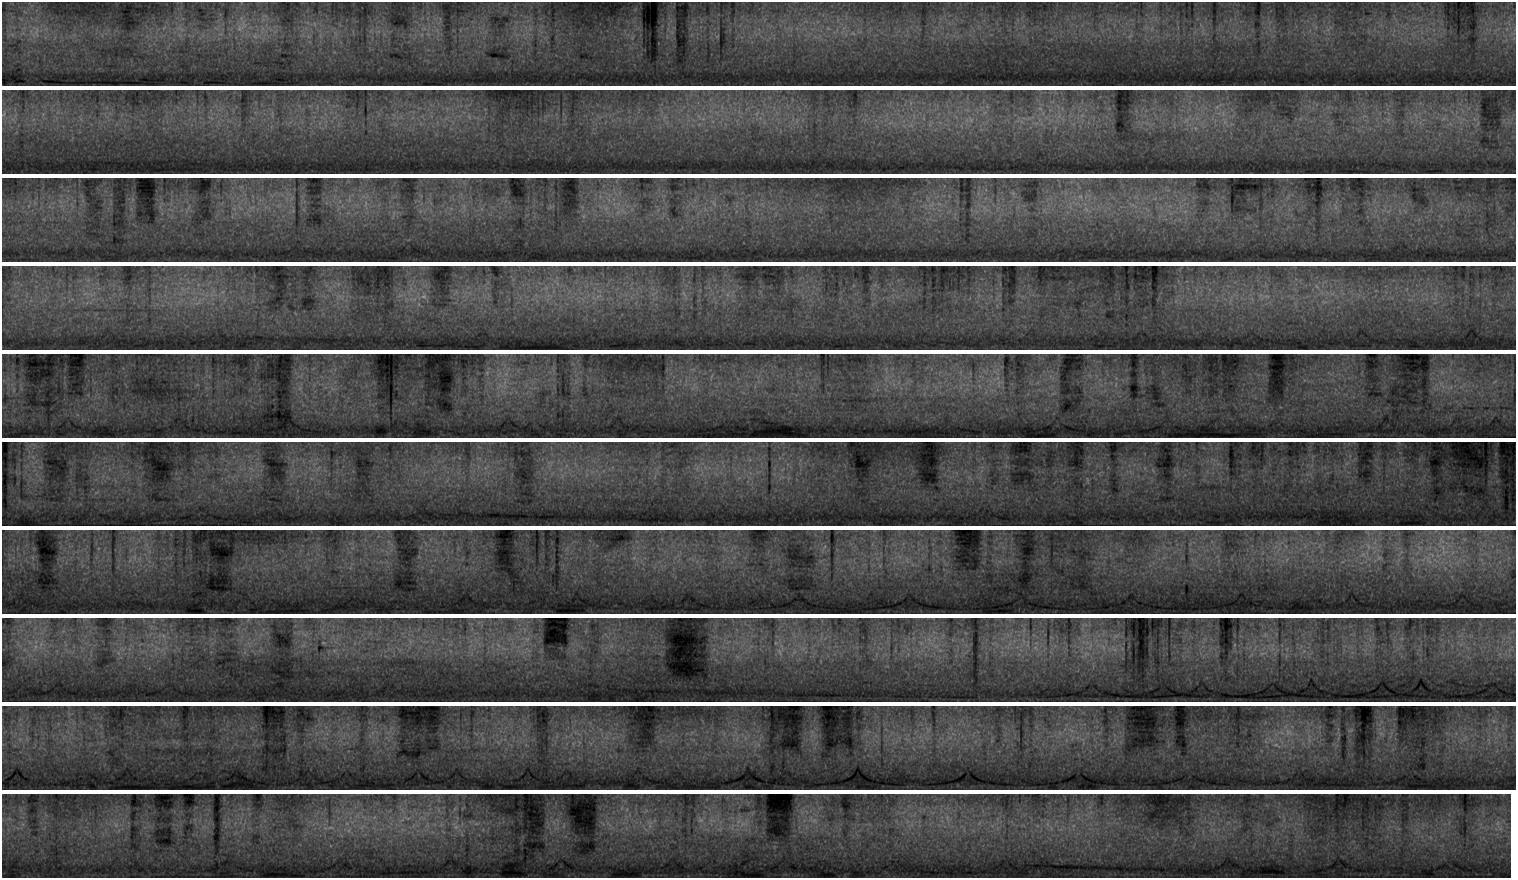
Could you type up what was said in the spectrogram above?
looking at me. Покажем выглядит мемориал. Э, Вы можете обратить внимание, он становится все больше, больше, больше, больше, больше. А Когда мы начинали сегодня здесь работать, тоже было гораздо меньше. Сейчас очень, очень много, очень много цветов, э, зажжены свечи, зажжены э, лампадки, люди приносят просто очень много скорбящих. Этот мем- мемориал, который сегодня показывали, находится у стен Укрсети. Э, давайте мы сейчас пойдем и э, покажем, что происходит э, рядом с главным.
